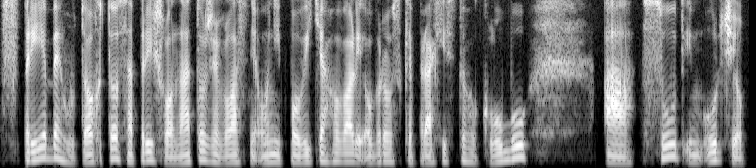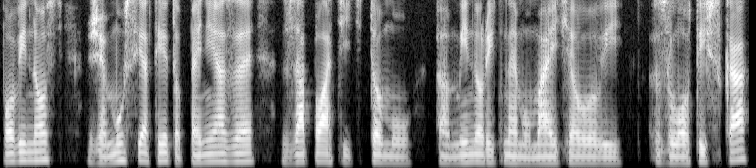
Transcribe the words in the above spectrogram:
v priebehu tohto sa prišlo na to, že vlastne oni povyťahovali obrovské prachy z toho klubu a súd im určil povinnosť, že musia tieto peniaze zaplatiť tomu e, minoritnému majiteľovi z Lotyšska,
